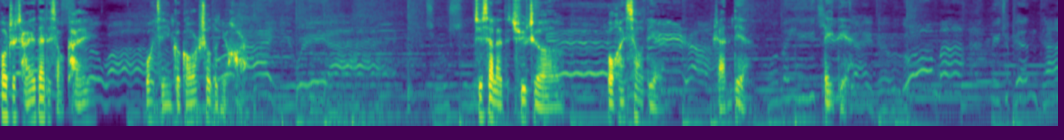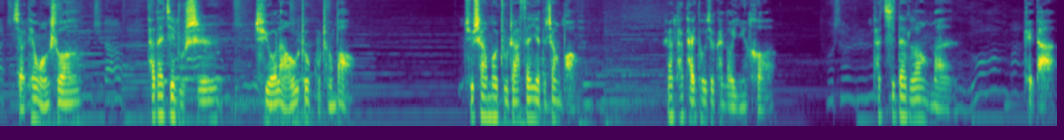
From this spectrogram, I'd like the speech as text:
抱着茶叶袋的小开，望见一个高而瘦的女孩。接下来的曲折，包含笑点、燃点、泪点。小天王说，他带建筑师去游览欧洲古城堡，去沙漠驻扎三夜的帐篷，让他抬头就看到银河。他期待的浪漫，给他；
